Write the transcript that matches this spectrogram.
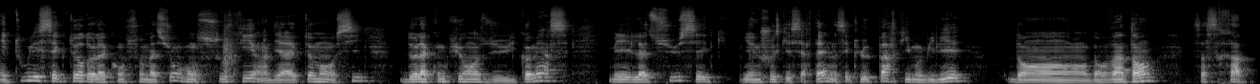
Et tous les secteurs de la consommation vont souffrir indirectement aussi de la concurrence du e-commerce. Mais là-dessus, il y a une chose qui est certaine, c'est que le parc immobilier, dans, dans 20 ans, ça sera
